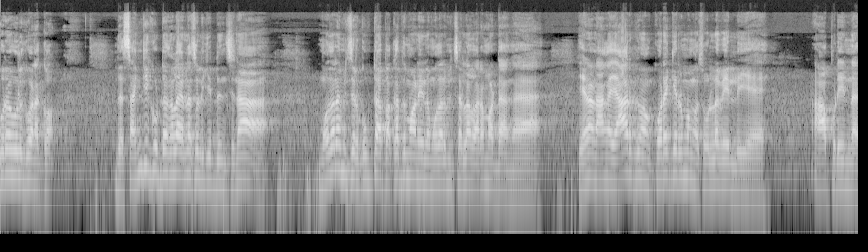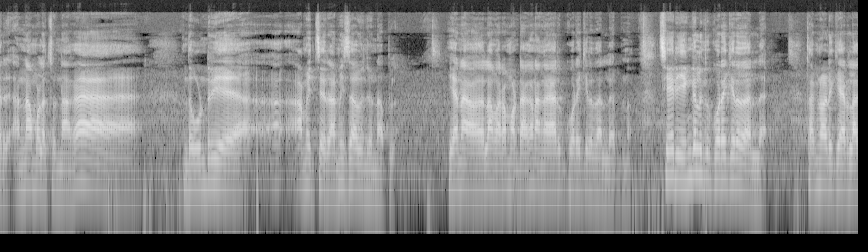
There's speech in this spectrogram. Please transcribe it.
உறவுகளுக்கு வணக்கம். இந்த சங்கி கூட்டங்கள்லாம் என்ன சொல்லிக்கிட்டு இருந்துச்சுன்னா முதலமைச்சர் கூப்பிட்டா பக்கத்து மாநில முதலமைச்சர்லாம் வரமாட்டாங்க. ஏன்னா நாங்கள் யாருக்கும் குறைக்கிறோம்னு அவங்க சொல்லவே இல்லையே அப்படின்னாரு. அண்ணாமலை சொன்னாங்க. இந்த ஒன்றிய அமைச்சர் அமித்ஷாவும் சொன்னாப்புல. ஏன்னா அதெல்லாம் வரமாட்டாங்க நாங்கள் யாருக்கும் குறைக்கிறதா இல்லை அப்படின்னு. சரி எங்களுக்கு குறைக்கிறதா இல்லை. தமிழ்நாடு கேரளா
